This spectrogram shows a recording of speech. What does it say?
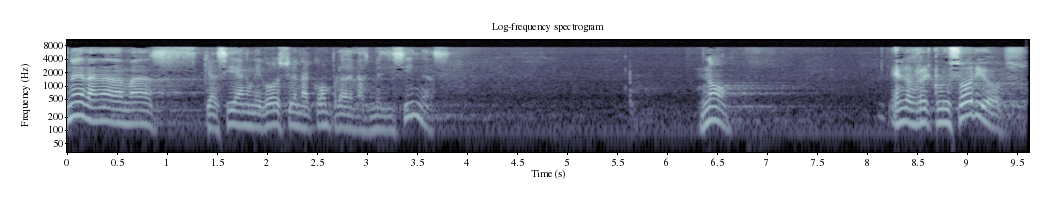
No era nada más que hacían negocio en la compra de las medicinas. No. En los reclusorios.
